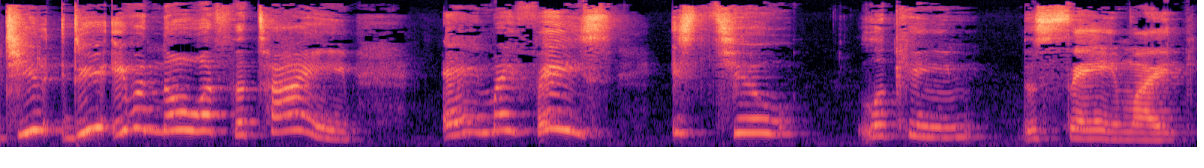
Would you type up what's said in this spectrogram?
Do you, do you even know what's the time? And my face is still looking the same. Like,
